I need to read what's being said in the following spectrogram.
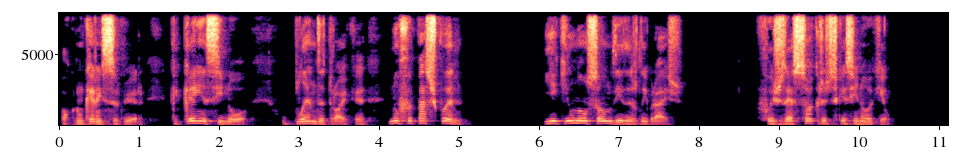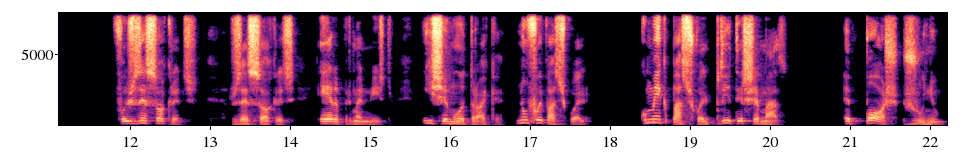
ou que não querem saber que quem assinou o plano da Troika não foi Passos Coelho. E aquilo não são medidas liberais. Foi José Sócrates que assinou aquilo. Foi José Sócrates. José Sócrates era primeiro-ministro e chamou a Troika. Não foi Passos Coelho. Como é que Passos Coelho podia ter chamado após junho,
